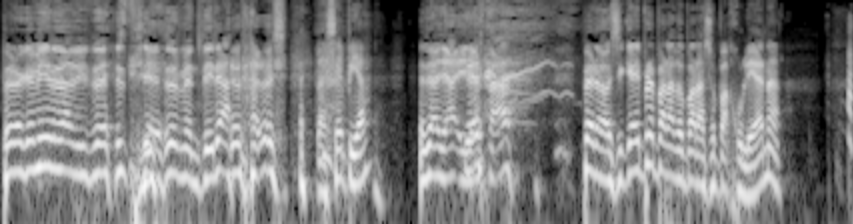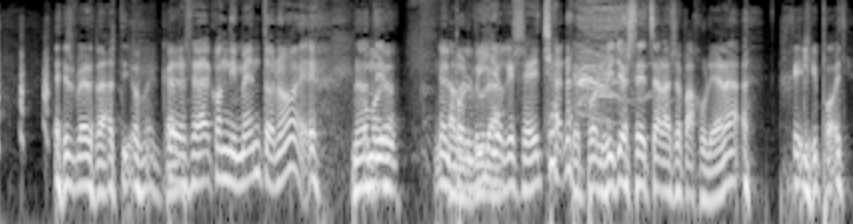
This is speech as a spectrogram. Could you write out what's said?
¿Pero qué mierda dices? tío? Eso es mentira. Claro, es la sepia. Ya, ya, y ya está. Pero sí que hay preparado para sopa juliana. Es verdad, tío, me encanta. Pero será el condimento, ¿no? Eh, No, Como tío, el, el la polvillo verdura. que se echa, ¿no? ¿Qué polvillo se echa a la sopa juliana? Gilipollas.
